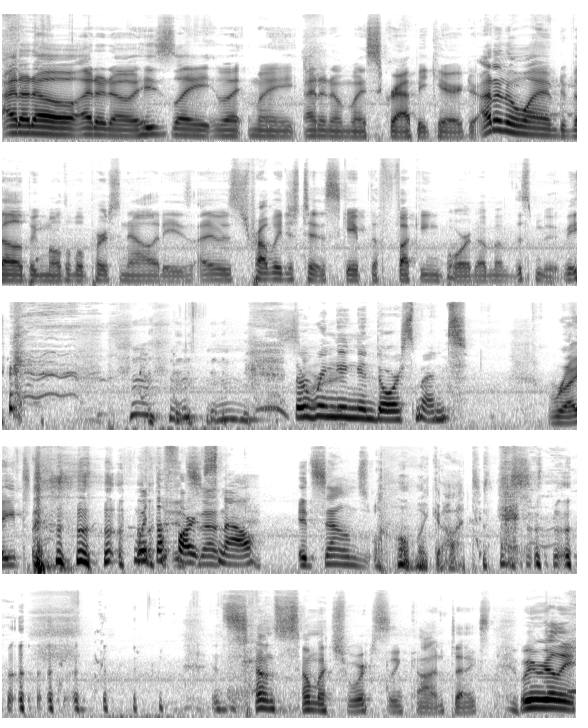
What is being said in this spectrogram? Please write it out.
I don't know. I don't know. He's like my, my I don't know my scrappy character. I don't know why I'm developing multiple personalities. I was probably just to escape the fucking boredom of this movie. The ringing endorsement right? with the It fart sou- smell. It sounds. Oh my god. it sounds so much worse in context. We really,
